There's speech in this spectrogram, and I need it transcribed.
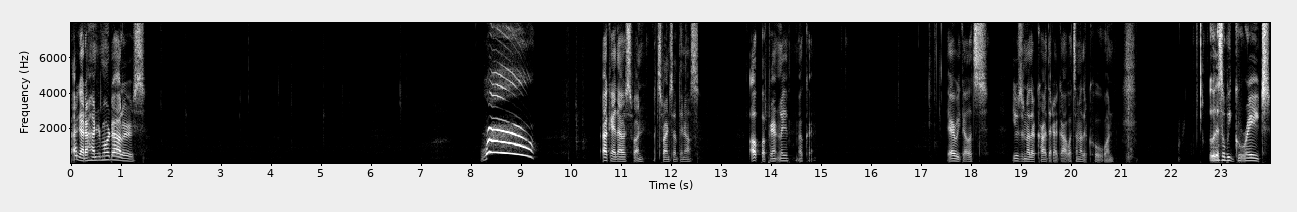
I got a hundred more dollars. Woo! Okay, that was fun. Let's find something else. Oh, apparently, okay. There we go. Let's use another card that I got. What's another cool one? Ooh, this will be great.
